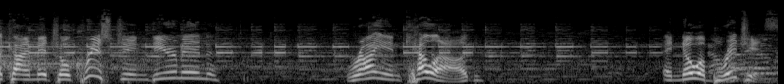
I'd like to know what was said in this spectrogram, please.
Malachi Mitchell, Christian Dearman, Ryan Kellogg, and Noah Bridges.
